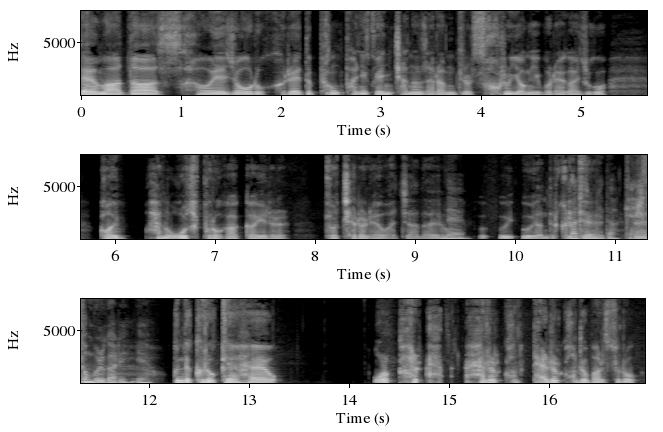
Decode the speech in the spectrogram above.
때마다 사회적으로 그래도 평판이 괜찮은 사람들 서로 영입을 해가지고 거의 한 50% 가까이를 교체를 해왔잖아요. 네. 의, 의- 의원들 그렇게. 맞습니다. 계속 물갈이. 예. 근데 그렇게 해올 해를 거- 대를 거듭할수록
